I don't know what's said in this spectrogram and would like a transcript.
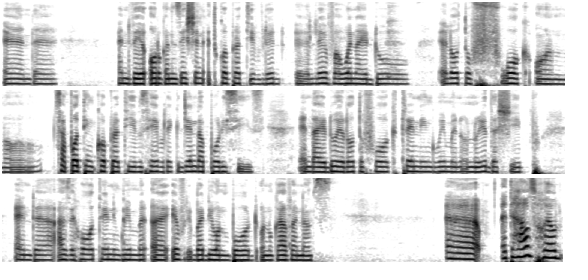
and uh, and the organization at cooperative uh, level when I do a lot of work on uh, supporting cooperatives, have like gender policies, and I do a lot of work training women on leadership, and uh, as a whole training women, uh, everybody on board on governance. Uh, at household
